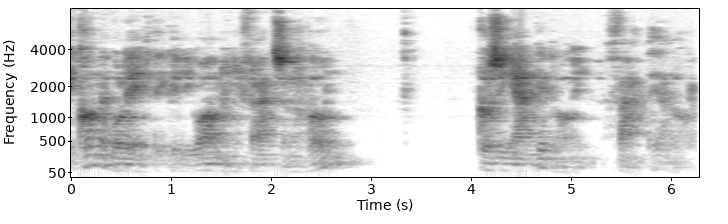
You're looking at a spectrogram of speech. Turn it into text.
E come volete che gli uomini facciano a voi, così anche voi fate a loro.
